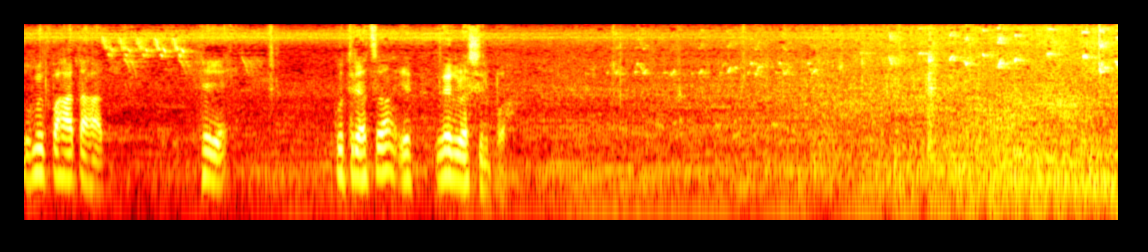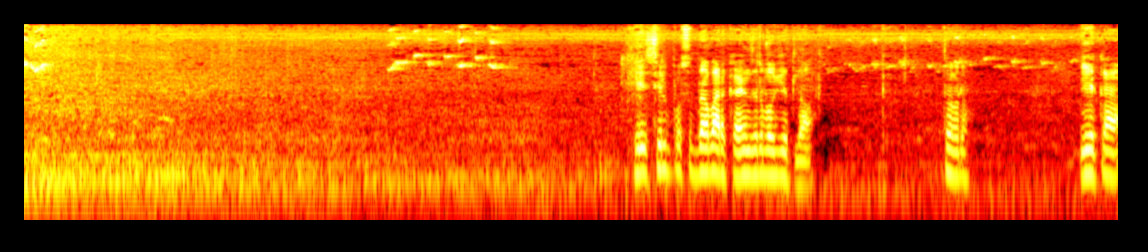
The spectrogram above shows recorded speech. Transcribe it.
तुम्ही पाहत आहात हे कुत्र्याचं एक वेगळं शिल्प. हे शिल्पसुद्धा बारकाईने जर बघितलं तर एका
